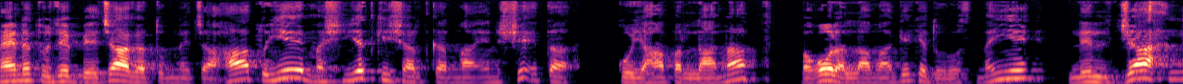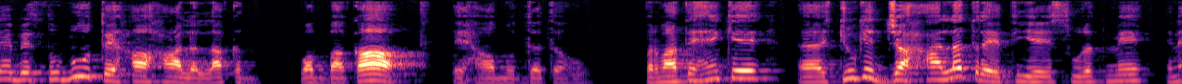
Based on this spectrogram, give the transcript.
मैंने तुझे बेचा अगर तुमने चाहा तो ये मशीयत की शर्त करना, इनशेता को यहाँ पर लाना, बगौल अल्लाह मागे के दुरुस्त नहीं है। लिल लिलजाहल बेसबूत हा हाल लकद व बका हा मुद्दत हो फरमाते हैं कि क्योंकि जहालत रहती है इस सूरत में, यानी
